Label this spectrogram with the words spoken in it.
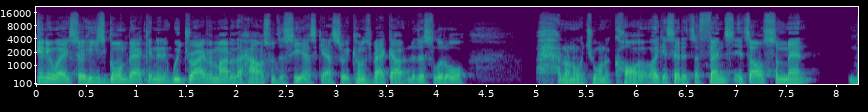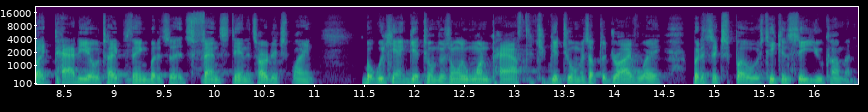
Anyway, so he's going back in and we drive him out of the house with the CS gas. So he comes back out into this little, I don't know what you want to call it. Like I said, it's a fence. It's all cement, like patio type thing, but it's it's fenced in. It's hard to explain but we can't get to him. There's only one path that you get to him. It's up the driveway, but it's exposed. He can see you coming.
